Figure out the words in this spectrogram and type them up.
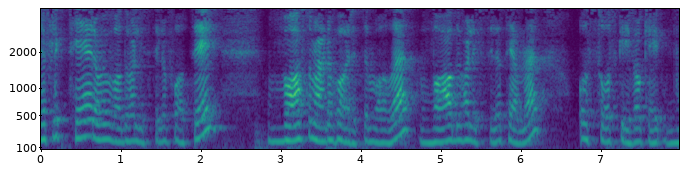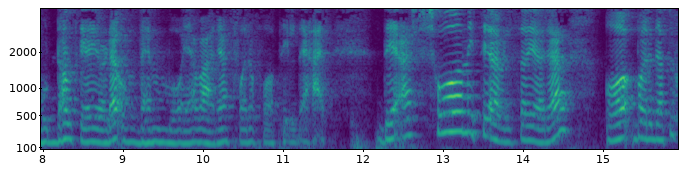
Reflekter over hva du har lyst til å få til hva som er det hårete målet, hva du har lyst til å tjene, og så skrive ok, hvordan skal jeg gjøre det, og hvem må jeg være for å få til det her. Det er så nyttig øvelse å gjøre. Og bare det at du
